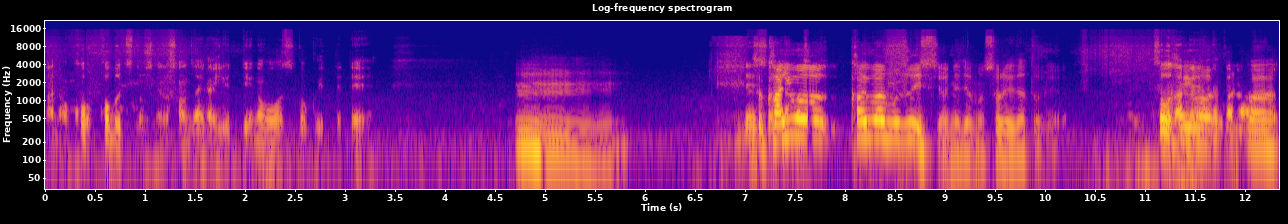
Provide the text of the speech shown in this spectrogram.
あのこ古物としての存在がいるっていうのをすごく言ってて、うんうんうんうん。で会話、会話むずいっすよね、でもそれだとね。そうだね。会話だから、が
